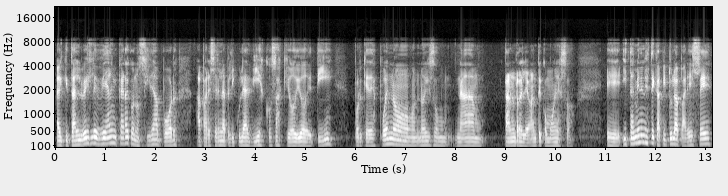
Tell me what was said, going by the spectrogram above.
al que tal vez le vean cara conocida por aparecer en la película 10 cosas que odio de ti, porque después no, hizo nada tan relevante como eso. Eh, y también en este capítulo aparece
